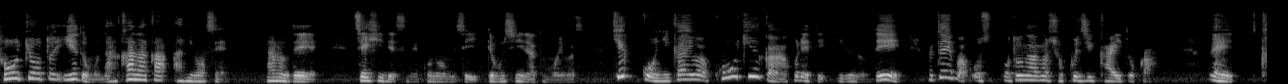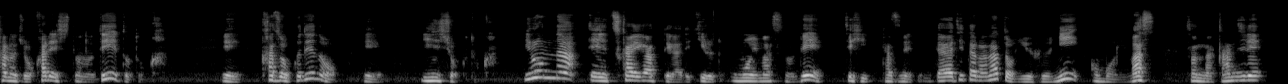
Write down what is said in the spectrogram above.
東京といえどもなかなかありません。なので、ぜひですね、このお店行ってほしいなと思います。結構2階は高級感溢れているので、例えば大人の食事会とか、えー、彼女、彼氏とのデートとか、えー、家族での、えー、飲食とか、いろんな、え使い勝手ができると思いますので、ぜひ訪ねていただけたらなというふうに思います。そんな感じで、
